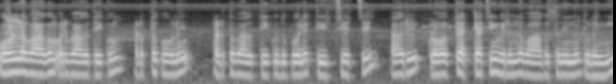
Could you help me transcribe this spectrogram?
കോണുള്ള ഭാഗം ഒരു ഭാഗത്തേക്കും അടുത്ത കോണ് അടുത്ത ഭാഗത്തേക്ക് ഇതുപോലെ തിരിച്ച് വെച്ച് ആ ഒരു ക്ലോത്ത് അറ്റാച്ചിങ് വരുന്ന ഭാഗത്ത് നിന്നും തുടങ്ങി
